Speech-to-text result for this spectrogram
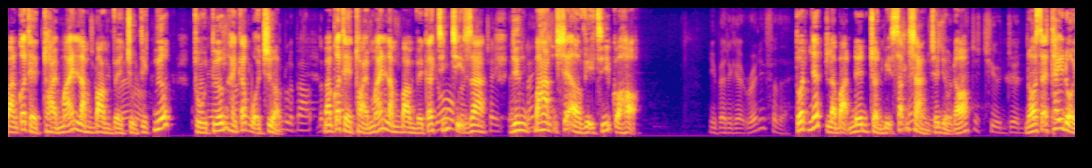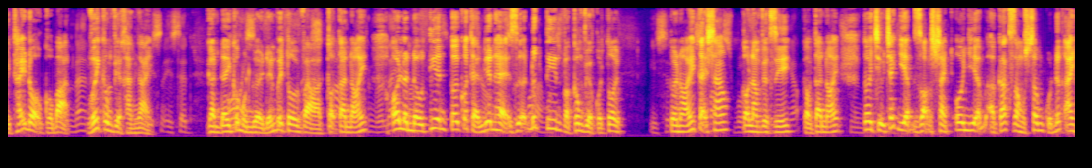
Bạn có thể thoải mái làm bầm về chủ tịch nước, thủ tướng hay các bộ trưởng. Bạn có thể thoải mái làm bầm về các chính trị gia, nhưng bạn sẽ ở vị trí của họ. Tốt nhất là bạn nên chuẩn bị sẵn sàng cho điều đó. Nó sẽ thay đổi thái độ của bạn với công việc hàng ngày. Gần đây có một người đến với tôi và cậu ta nói, Ôi lần đầu tiên tôi có thể liên hệ giữa đức tin và công việc của tôi. Tôi nói, tại sao? Cậu làm việc gì? Cậu ta nói, tôi chịu trách nhiệm dọn sạch ô nhiễm ở các dòng sông của nước Anh.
